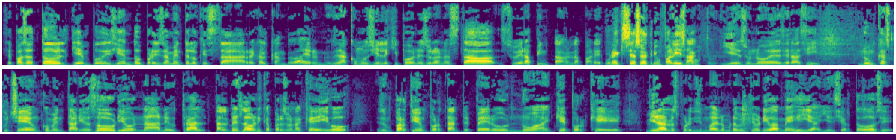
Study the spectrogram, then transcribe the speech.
se pasó todo el tiempo diciendo precisamente lo que está recalcando Dairon, o sea, como si el equipo venezolano estaba, estuviera pintado en la pared. Un exceso de triunfalismo. Exacto, y eso no debe ser así. Nunca escuché un comentario sobrio, nada neutral, tal vez la única persona que dijo es un partido importante, pero no hay que por qué mirarlos por encima del hombro, fue el señor Iván Mejía, y es cierto, José,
